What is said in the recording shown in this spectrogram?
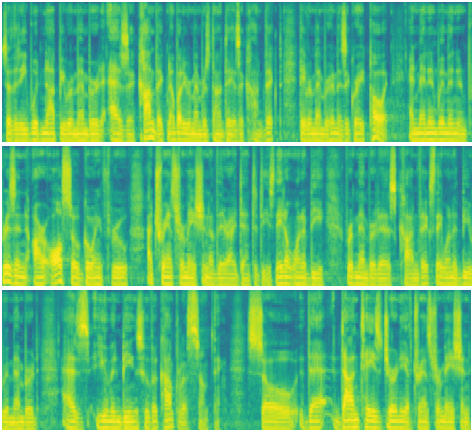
so that he would not be remembered as a convict. Nobody remembers Dante as a convict. They remember him as a great poet. And men and women in prison are also going through a transformation of their identities. They don't want to be remembered as convicts, they want to be remembered as human beings who've accomplished something. So that Dante's journey of transformation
